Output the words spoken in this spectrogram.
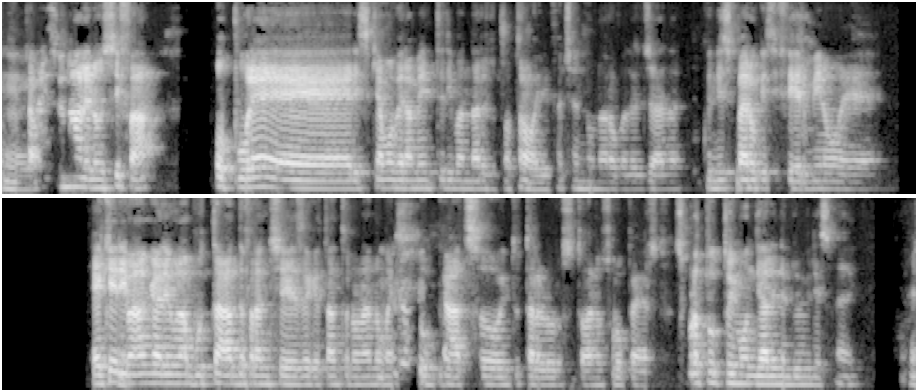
mm. tradizionale non si fa, oppure rischiamo veramente di mandare tutto a Troy facendo una roba del genere. Quindi spero che si fermino e, e che rimanga in una buttad francese che tanto non hanno mai fatto un cazzo in tutta la loro storia, hanno solo perso, soprattutto i mondiali nel 2006. Eh,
